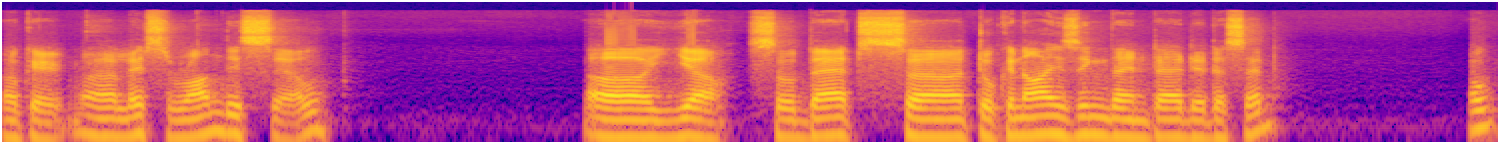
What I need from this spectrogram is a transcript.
okay uh, let's run this cell uh, yeah so that's uh, tokenizing the entire dataset oh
